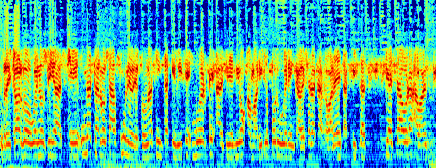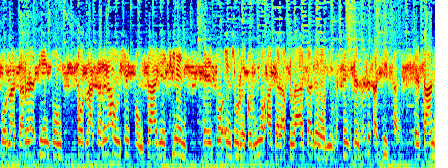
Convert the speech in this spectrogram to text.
Ricardo, buenos días. Eh, una carroza fúnebre con una cinta que dice muerte al gremio amarillo por Uber encabeza la caravana de taxistas que a esta hora avanza por la carrera 100 con, por la carrera 11 con calle 100. Esto en su recorrido hacia la plaza de Bolívar. Centenares de taxistas están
